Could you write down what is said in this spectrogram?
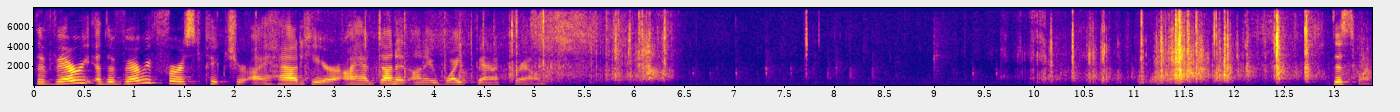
The very, uh, the very first picture I had here, I had done it on a white background. This one.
